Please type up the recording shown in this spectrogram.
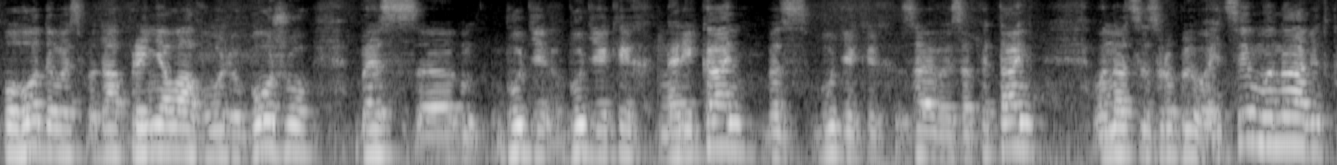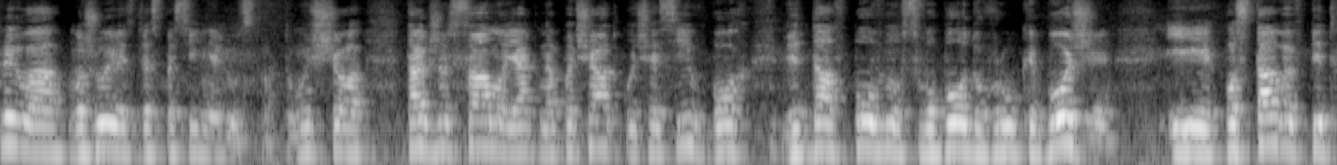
погодилась, вона прийняла волю Божу без е, будь-яких нарікань, без будь-яких зайвих запитань. Вона це зробила, і цим вона відкрила можливість для спасіння людства, тому що так же само, як на початку часів Бог віддав повну свободу в руки Божі і поставив під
